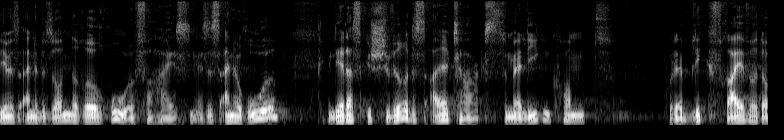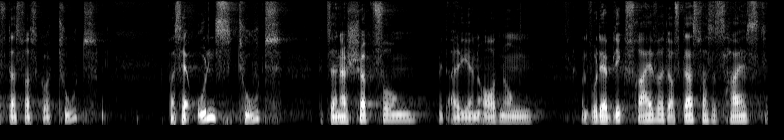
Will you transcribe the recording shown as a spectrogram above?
dem ist eine besondere Ruhe verheißen. Es ist eine Ruhe, in der das Geschwirr des Alltags zum Erliegen kommt, wo der Blick frei wird auf das, was Gott tut, was er uns tut mit seiner Schöpfung, mit all ihren Ordnungen und wo der Blick frei wird auf das, was es heißt,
